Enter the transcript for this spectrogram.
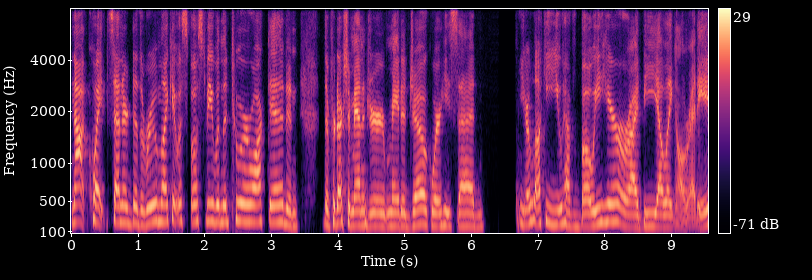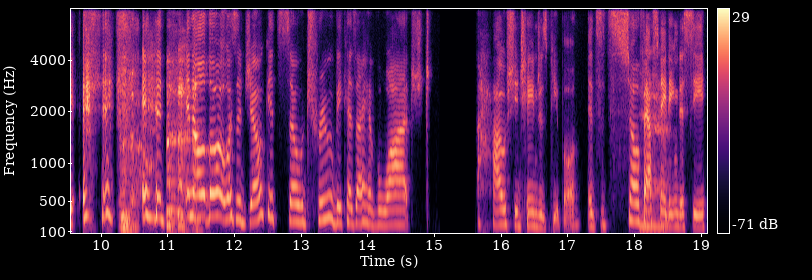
not quite centered to the room like it was supposed to be when the tour walked in. And the production manager made a joke where he said, you're lucky you have Bowie here, or I'd be yelling already. and, and although it was a joke, it's so true because I have watched how she changes people. It's, it's so yeah. fascinating to see.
